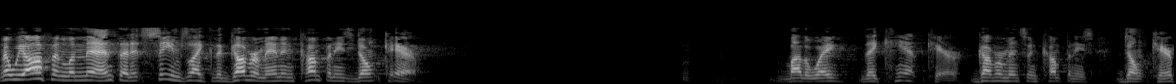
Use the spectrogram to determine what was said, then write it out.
Now, we often lament that it seems like the government and companies don't care. By the way, they can't care. Governments and companies don't care.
